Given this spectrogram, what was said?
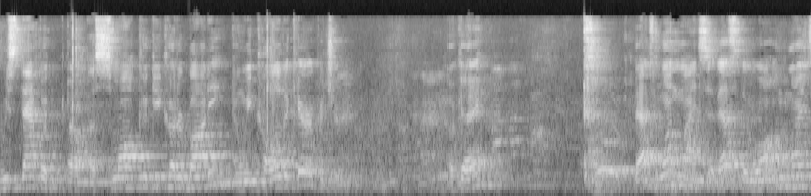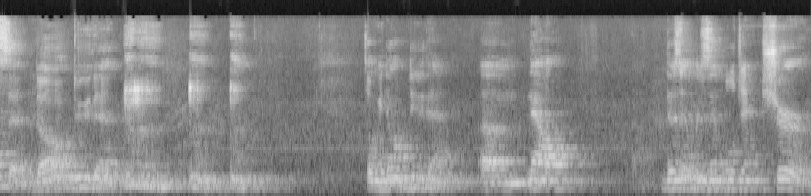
we stamp a, a, a small cookie cutter body, and we call it a caricature. Okay? That's one mindset. That's the wrong mindset. Don't do that. so we don't do that. Um, now, does it resemble Jan? Sure.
